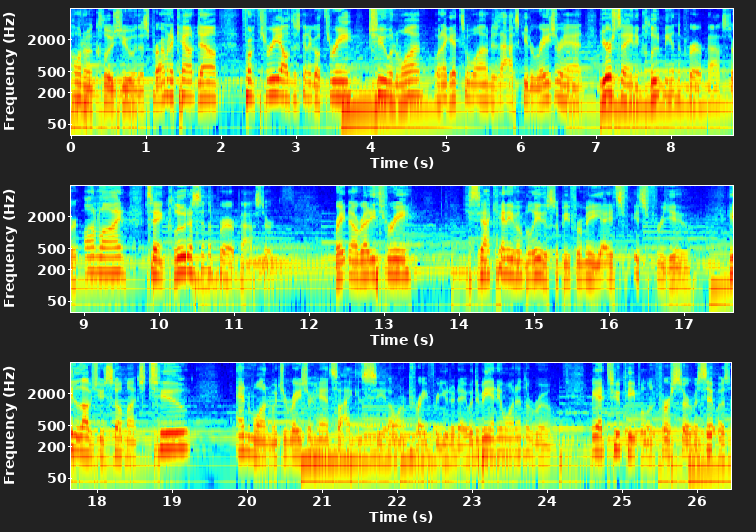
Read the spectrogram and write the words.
I want to include you in this prayer. I'm going to count down from three. I'm just going to go three, two, and one. When I get to one, I'm just ask you to raise your hand. You're saying, include me in the prayer, Pastor. Online, say, include us in the prayer, Pastor. Right now, ready? Three. You say, I can't even believe this would be for me. Yeah, it's, it's for you. He loves you so much. Two and one. Would you raise your hand so I can see it? I want to pray for you today. Would there be anyone in the room? We had two people in first service. It was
